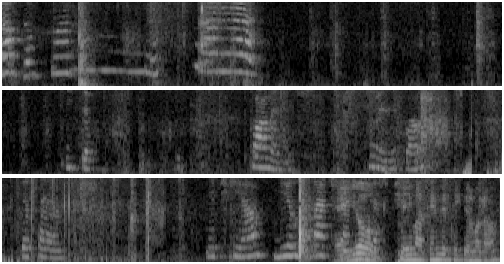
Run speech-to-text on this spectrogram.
Yaptım. Bitti. Puan verecek. Kim verecek puanı? Gösterelim. Ne çıkıyor? Yıldızlar çıkıyor Hey, yo, arkadaşlar. Şeyma seni destekliyorum adamım.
